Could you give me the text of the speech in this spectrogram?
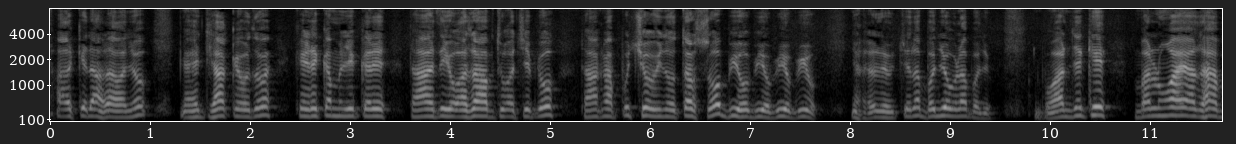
توهان ڪيڏانهن ٿا وڃو ۽ ڇا ڪيو اٿو ڪهڙي ڪم جي ڪري توهان تي اهو عذاب ٿو اچي پيو توهان کان پڇيو ويندو ترسو بيهو بيهو بيهو بيهو. چوندا ڀڄو نه ڀڄو. هاڻي جنهن کي مرڻو آهي عذاب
